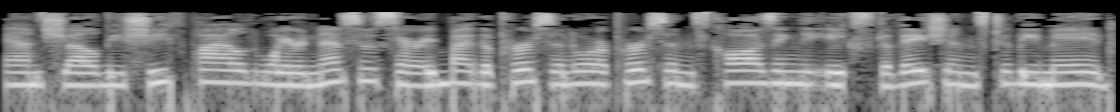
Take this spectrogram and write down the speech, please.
and shall be sheath piled where necessary by the person or persons causing the excavations to be made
